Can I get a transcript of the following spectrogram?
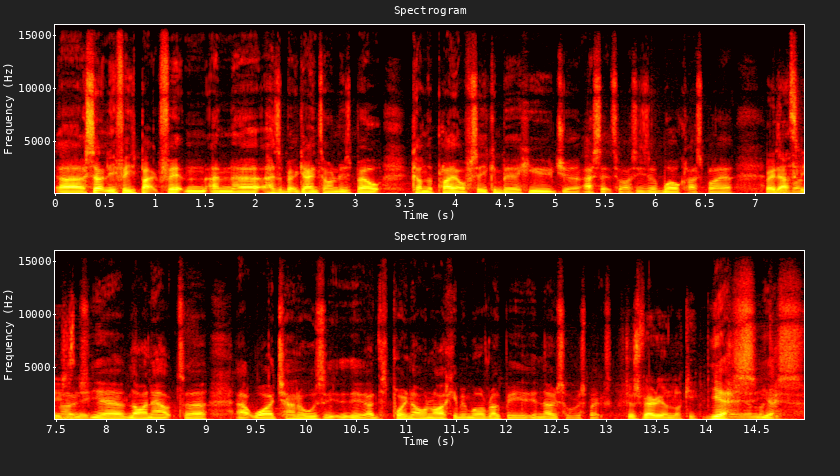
uh, certainly, if he's back fit and, and uh, has a bit of game time under his belt, come the playoffs, he can be a huge uh, asset to us. He's a world class player. Great athlete, isn't he? Yeah, line out, uh, out wide channels. There's probably no one like him in world rugby in those sort of respects. Just very unlucky. Yes, very unlucky. yes.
